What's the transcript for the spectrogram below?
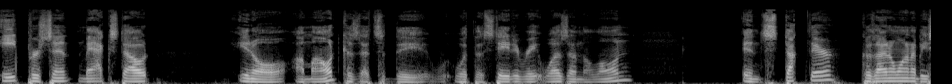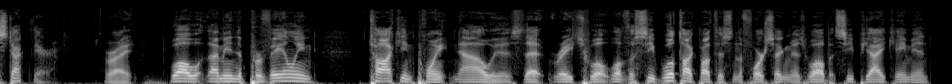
eight percent maxed out? you know amount because that's the what the stated rate was on the loan and stuck there? Because I don't want to be stuck there. Right. Well, I mean, the prevailing talking point now is that rates will well the C, we'll talk about this in the fourth segment as well but CPI came in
